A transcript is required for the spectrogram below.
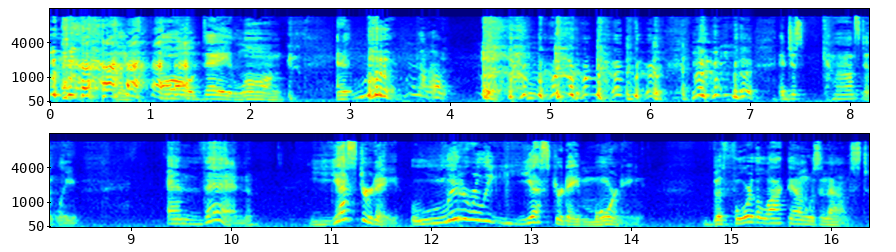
like all day long and it, and just constantly and then yesterday literally yesterday morning before the lockdown was announced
